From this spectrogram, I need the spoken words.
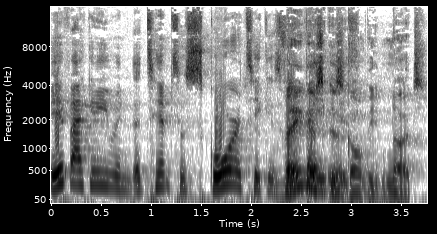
If I can even attempt to score tickets, Vegas, Vegas is going to be nuts.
